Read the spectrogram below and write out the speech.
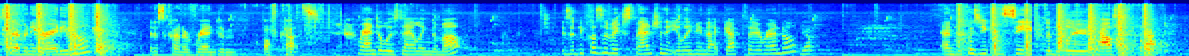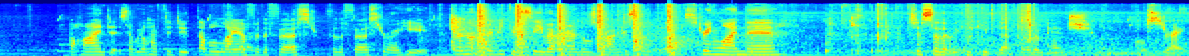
70 or 80 mil. They're just kind of random offcuts. Randall is nailing them up. Is it because of expansion that you're leaving that gap there, Randall? Yep. And because you can see the blue house flap behind it, so we'll have to do double layer for the first for the first row here. I'm not sure if you can see about Randall's drawing, just a little string line there, just so that we can keep that bottom edge all straight.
